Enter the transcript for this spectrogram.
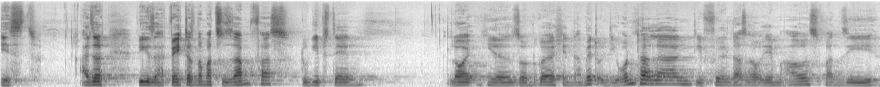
ist. Also, wie gesagt, wenn ich das nochmal zusammenfasse, du gibst den Leuten hier so ein Röhrchen damit und die Unterlagen, die füllen das auch eben aus, wann sie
